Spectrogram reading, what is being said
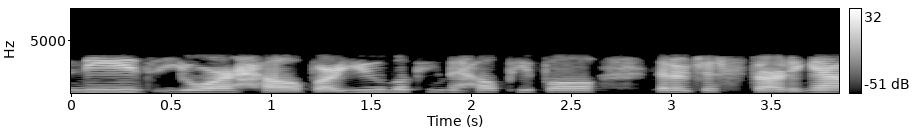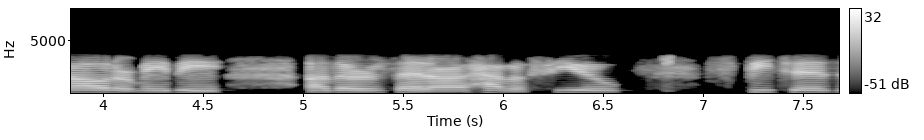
needs your help? Are you looking to help people that are just starting out, or maybe others that are, have a few speeches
